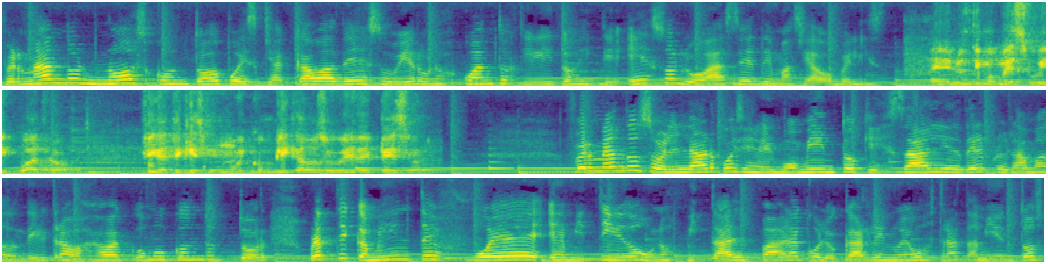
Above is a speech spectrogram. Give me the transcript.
Fernando nos contó pues que acaba de subir unos cuantos kilitos y que eso lo hace demasiado feliz. En el último mes subí 4. Fíjate que es muy complicado subir de peso. Fernando Solar, pues en el momento que sale del programa donde él trabajaba como conductor, prácticamente fue emitido a un hospital para colocarle nuevos tratamientos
